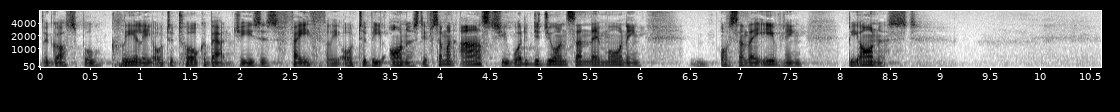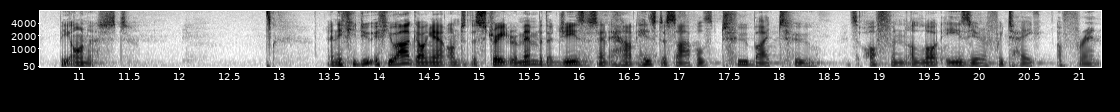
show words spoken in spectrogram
the gospel clearly or to talk about Jesus faithfully or to be honest. If someone asks you, What did you do on Sunday morning or Sunday evening? Be honest. Be honest. And if you, do, if you are going out onto the street, remember that Jesus sent out his disciples two by two. It's often a lot easier if we take a friend.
